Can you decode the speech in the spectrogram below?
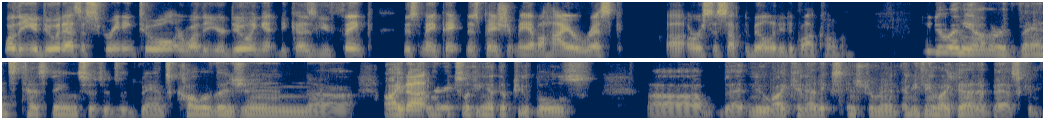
whether you do it as a screening tool or whether you're doing it because you think this may this patient may have a higher risk uh, or susceptibility to glaucoma. Do you do any other advanced testing, such as advanced color vision, uh, eye kinetics, looking at the pupils? uh, that new eye kinetics instrument, anything like that at Bascom?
